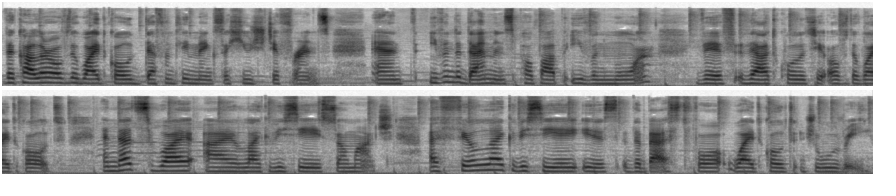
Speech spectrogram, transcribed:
The color of the white gold definitely makes a huge difference and even the diamonds pop up even more with that quality of the white gold and that's why I like VCA so much. I feel like VCA is the best for white gold jewelry.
